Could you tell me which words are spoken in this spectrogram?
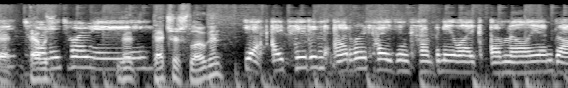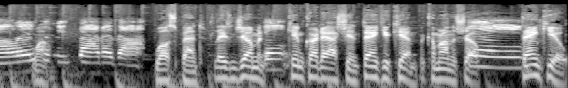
That- that- that was- 2020. That, that's your slogan? yeah, I paid an advertising company like a million dollars Wow. and we thought of that. Well spent. Ladies and gentlemen, Thanks. Kim Kardashian. Thank you, Kim, for coming on the show. Thanks. Thank you.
